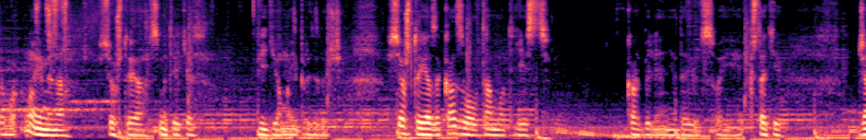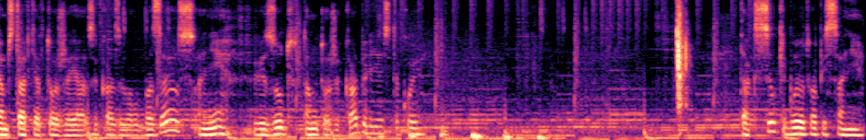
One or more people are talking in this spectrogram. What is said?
Товар, ну, именно все, что я... Смотрите видео мои предыдущие. Все, что я заказывал, там вот есть кабели, они дают свои. Кстати, Jumpstarter тоже я заказывал Bazeus. Они везут, там тоже кабель есть такой. Так, ссылки будут в описании.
